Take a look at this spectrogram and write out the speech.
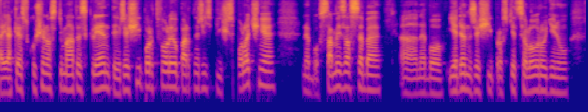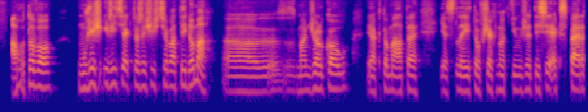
jaké zkušenosti máte s klienty? Řeší portfolio partneři spíš společně nebo sami za sebe? Uh, nebo jeden řeší prostě celou rodinu a hotovo? Můžeš i říct, jak to řešíš třeba ty doma uh, s manželkou, jak to máte, jestli to všechno tím, že ty jsi expert,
